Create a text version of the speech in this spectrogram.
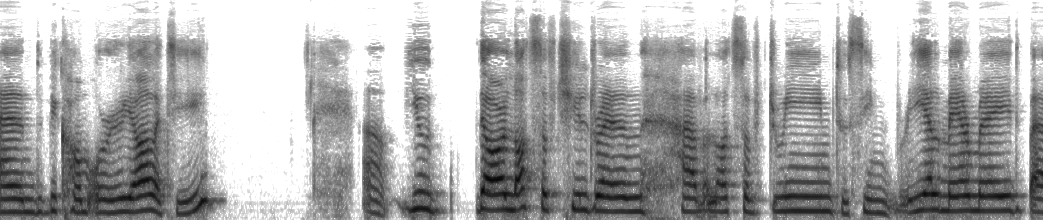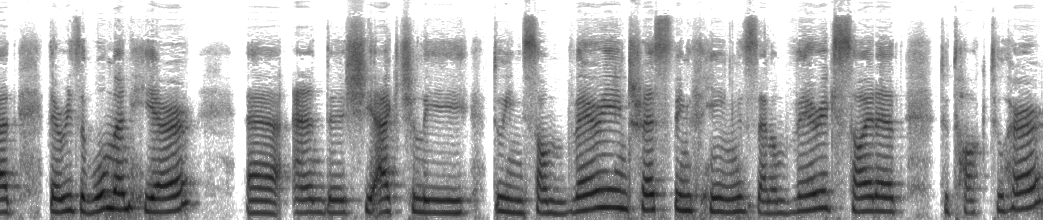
and become a reality. Uh, you there are lots of children have lots of dream to see real mermaid but there is a woman here uh, and uh, she actually doing some very interesting things and i'm very excited to talk to her.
